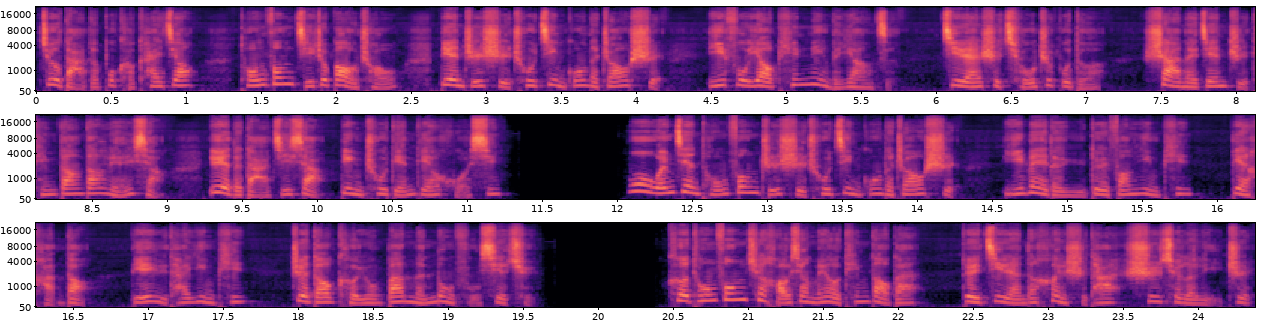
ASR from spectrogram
就打得不可开交。童风急着报仇，便只使出进攻的招式，一副要拼命的样子。既然是求之不得，刹那间只听当当连响，烈的打击下迸出点点火星。莫文见童风只使出进攻的招式，一味的与对方硬拼，便喊道：“别与他硬拼，这刀可用班门弄斧卸去。”可童风却好像没有听到般，对季然的恨使他失去了理智。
